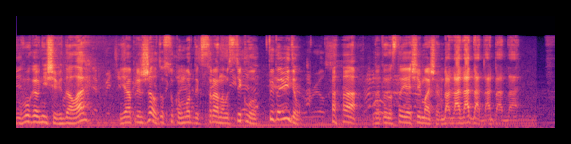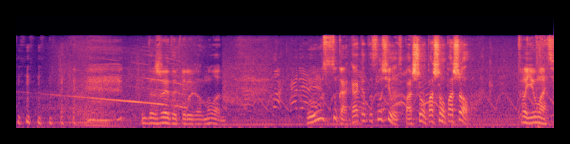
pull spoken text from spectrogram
Во говнище видал, а? Я прижал эту суку мордой к странному стеклу. Ты-то видел? Ха-ха, да ты настоящий мачо. Да-да-да-да-да-да. Даже это перевел, ну ладно. У, сука, как это случилось? Пошел, пошел, пошел. Твою мать.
